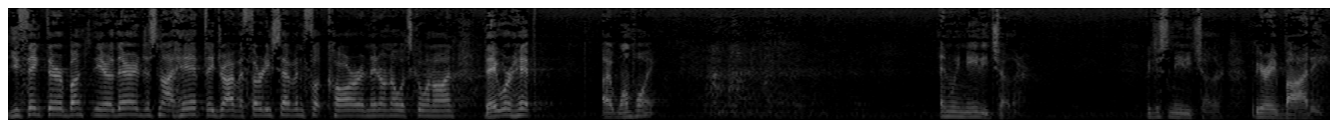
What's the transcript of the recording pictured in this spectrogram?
You think they're a bunch, you know, they're just not hip. They drive a 37 foot car and they don't know what's going on. They were hip at one point. and we need each other. We just need each other. We are a body.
